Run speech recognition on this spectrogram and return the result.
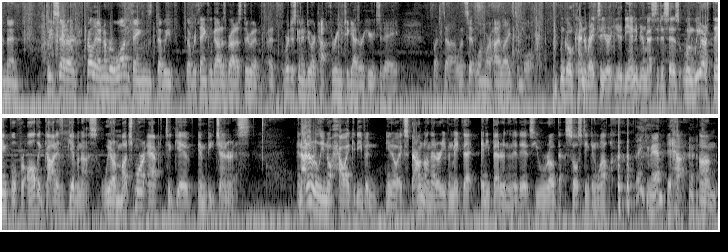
and then we've said our probably our number one things that we've that we're thankful God has brought us through, and uh, we're just going to do our top three together here today. But uh, let's hit one more highlight, and we'll. Go kind of right to your, your the end of your message. It says, "When we are thankful for all that God has given us, we are much more apt to give and be generous." And I don't really know how I could even you know expound on that or even make that any better than it is. You wrote that so stinking well. Thank you, man. Yeah, um,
